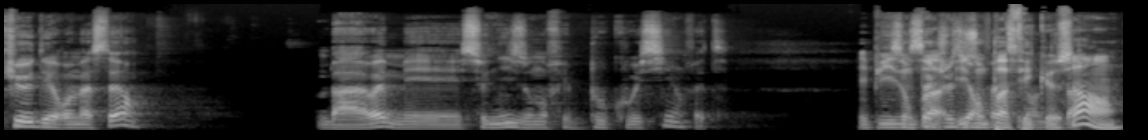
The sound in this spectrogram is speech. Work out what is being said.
que des remasters. Bah ouais, mais Sony, ils en ont fait beaucoup aussi, en fait. Et puis ils ont pas, ils dire, ont en pas fait, fait que ça. hein.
